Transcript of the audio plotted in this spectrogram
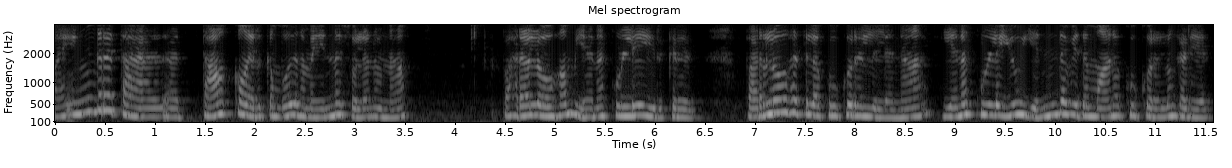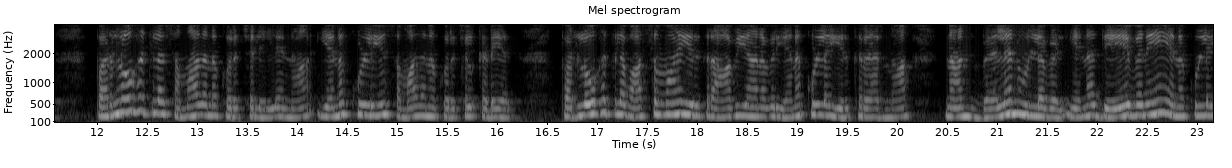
பயங்கர தா தாக்கம் இருக்கும்போது நம்ம என்ன சொல்லணும்னா பரலோகம் எனக்குள்ளே இருக்கிறது. பரலோகத்தில் கூக்குரல் இல்லைன்னா எனக்குள்ளேயும் எந்த விதமான கூக்குரலும் கிடையாது. பரலோகத்தில் சமாதான குறைச்சல் இல்லைன்னா எனக்குள்ளேயும் சமாதான குறைச்சல் கிடையாது. பரலோகத்தில் வாசமாக இருக்கிற ஆவியானவர் எனக்குள்ளே இருக்கிறார்னா நான் பலன் உள்ளவள். ஏன்னா தேவனே எனக்குள்ளே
